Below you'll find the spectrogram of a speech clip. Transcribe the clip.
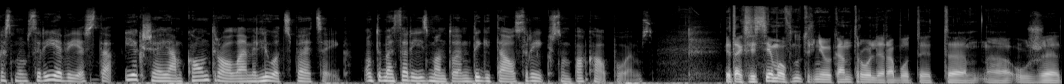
kas mums ir ieviesta iekšējām kontrolēm, ir ļoti spēcīga. Un tad mēs arī izmantojam digitālus rīkus un pakalpojumus. Итак, система внутреннего контроля работает э, уже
